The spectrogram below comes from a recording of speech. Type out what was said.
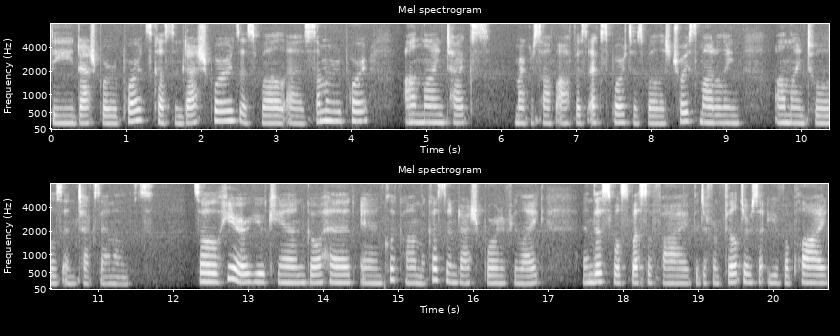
the dashboard reports, custom dashboards, as well as summary report, online text, Microsoft Office exports, as well as choice modeling, online tools, and text analysis. So here you can go ahead and click on the custom dashboard if you like, and this will specify the different filters that you've applied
